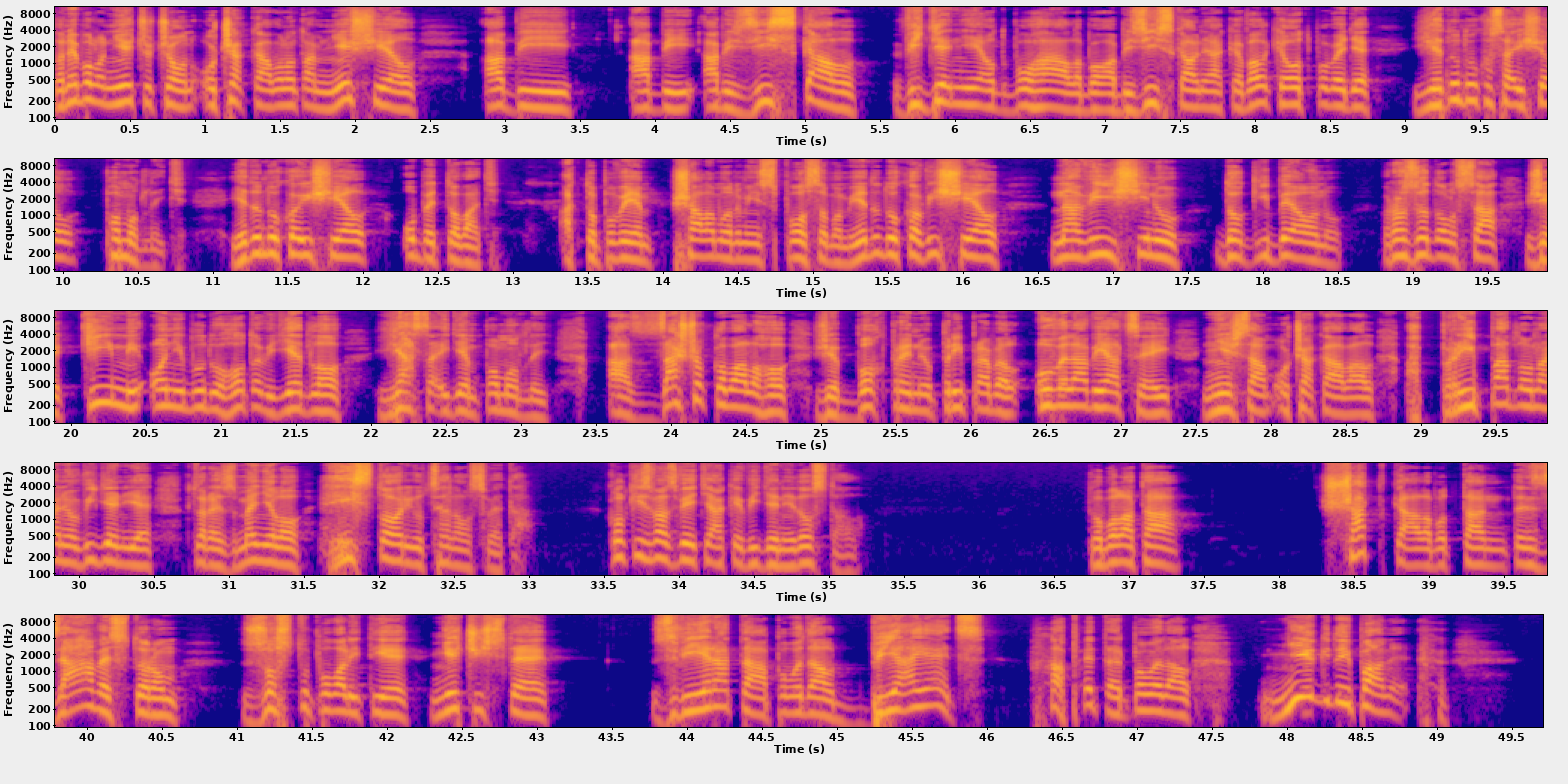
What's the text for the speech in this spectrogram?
To nebolo niečo, čo on očakával, on tam nešiel, aby, aby, aby získal videnie od Boha, alebo aby získal nejaké veľké odpovede. Jednoducho sa išiel pomodliť. Jednoducho išiel obetovať, ak to poviem šalamónovým spôsobom. Jednoducho vyšiel na výšinu do Gibeonu rozhodol sa, že kým mi oni budú hotoviť jedlo, ja sa idem pomodliť. A zašokovalo ho, že Boh pre ňu pripravil oveľa viacej, než sám očakával a prípadlo na ňo videnie, ktoré zmenilo históriu celého sveta. Koľký z vás viete, aké videnie dostal? To bola tá šatka, alebo ten, ten záves, v ktorom zostupovali tie nečisté zvieratá, povedal biajec. A Peter povedal, Nikdy, pane.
